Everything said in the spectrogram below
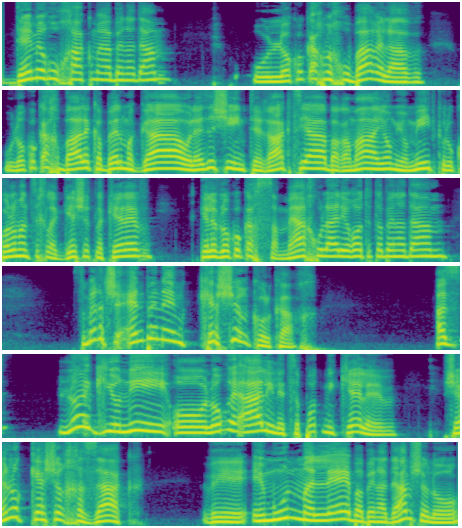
די מרוחק מהבן אדם, הוא לא כל כך מחובר אליו, הוא לא כל כך בא לקבל מגע או לאיזושהי אינטראקציה ברמה היומיומית, כאילו כל הזמן צריך לגשת לכלב כלב לא כל כך שמח אולי לראות את הבן אדם. זאת אומרת שאין ביניהם קשר כל כך. אז לא הגיוני או לא ריאלי לצפות מכלב שאין לו קשר חזק ואמון מלא בבן אדם שלו,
